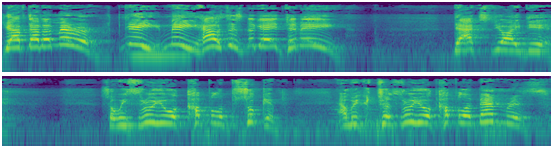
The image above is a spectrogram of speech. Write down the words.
You have to have a mirror. Me, me. How's this negate to me? That's the idea. So we threw you a couple of psukim, and we threw you a couple of memories.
